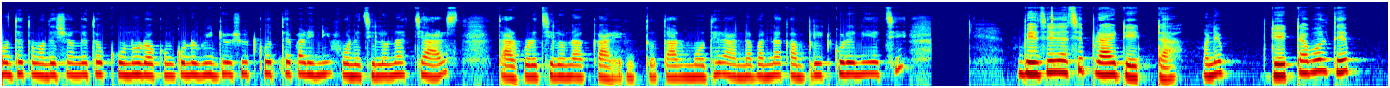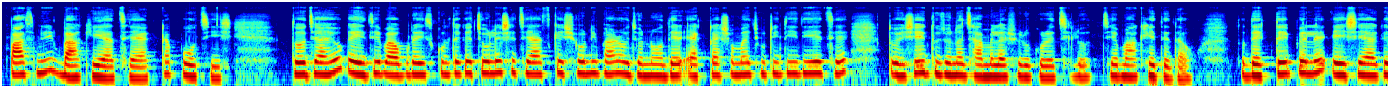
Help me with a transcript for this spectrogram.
মধ্যে তোমাদের সঙ্গে তো কোনো রকম কোনো ভিডিও শ্যুট করতে পারিনি। ফোনে ছিল না চার্জ তারপরে ছিল না কারেন্ট তো তার মধ্যে রান্নাবান্না কমপ্লিট করে নিয়েছি। বেজে গেছে প্রায় দেড়টা মানে দেড়টা বলতে পাঁচ মিনিট বাকি আছে, একটা পঁচিশ। তো যাই হোক, এই যে বাবুরা স্কুল থেকে চলে এসেছে, আজকে শনিবার ওই জন্য ওদের একটা সময় ছুটি দিয়ে দিয়েছে। তো এসেই দুজনা ঝামেলা শুরু করেছিল যে, মা, খেতে দাও। তো দেখতেই পেলে, এসে আগে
